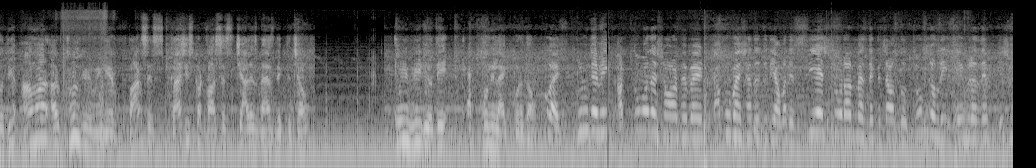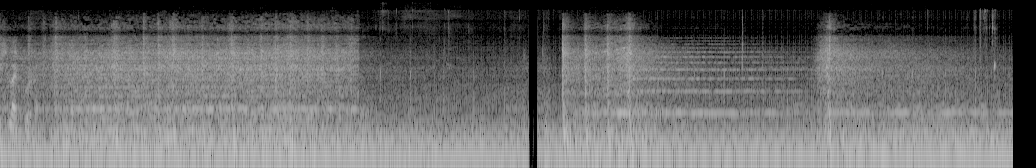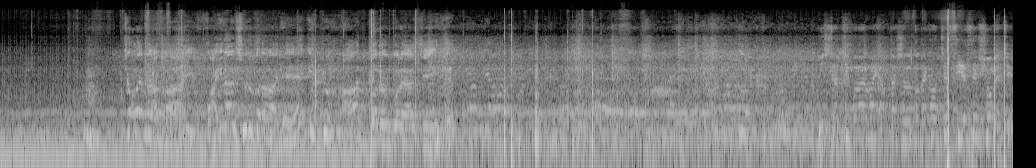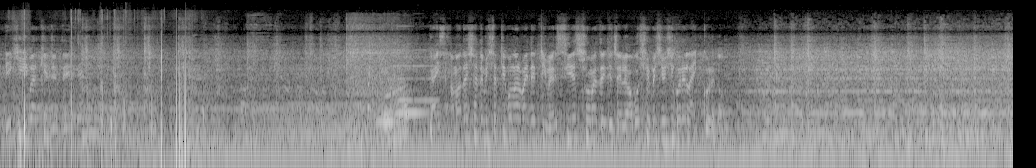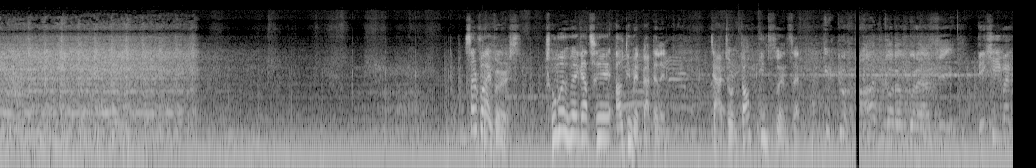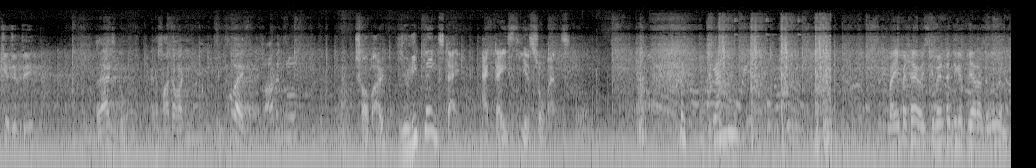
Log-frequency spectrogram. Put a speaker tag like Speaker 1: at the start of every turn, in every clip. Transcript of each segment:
Speaker 1: যদি আমার আর ফুল গেমিং এর versus crush Scott versus challenge match দেখতে চাও, এই ভিডিওতে এক্ষুনি লাইক করে দাও।
Speaker 2: গাইস ফুল গেমিং আর তোমাদের সবার ফেভারিট কাপু ভাইয়ের সাথে যদি আমাদের সিএস শোডাউন ম্যাচ দেখতে চাও, তো জলদি এই ভিডিওতে বেশি বেশি লাইক করে দাও।
Speaker 3: ফাইনাল শুরু করার আগে একটু হাত গরম করে আসি।
Speaker 4: মিস্টার ত্রিপুরার ভাই, আপনার সাথে তো দেখা হচ্ছে সিএস এর শো ম্যাচে দেখি এবার কে যেতে গাইস আমাদের সাথে মিস্টার ত্রিপুরার ভাইদের টিমের সিএস শো ম্যাচ দেখতে চাইলে অবশ্যই বেশি বেশি করে লাইক করে দাও।
Speaker 5: সার্ভাইভার্স সময় হয়ে গেছে আলটিমেট ব্যাটেলের চারজন টপ ইনফ্লুয়েন্সার
Speaker 3: একটু হাত গরম করে আসি।
Speaker 4: দেখি এবার কে যেতে
Speaker 1: লেটস গো এটা ফাটাফাটি।
Speaker 5: সবার ইউনিক প্লেইং স্টাইল একটাই সিএস রোম্যান্স
Speaker 2: ভাই পেশায় ওই সিমেন্টের দিকে প্লেয়ার আছে বুঝলেন?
